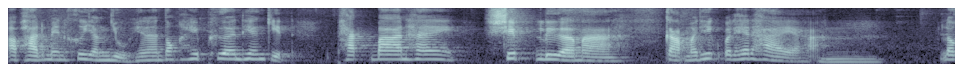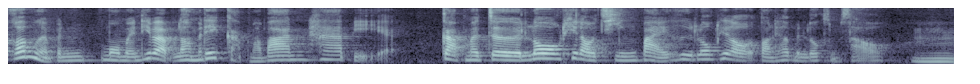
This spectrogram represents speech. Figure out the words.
อพาร์ตเมนต์คือยังอยู่ที่นั่นต้องให้เพื่อนที่อังกฤษแพ็คบ้านให้ ship เรือมากลับมาที่ประเทศไทยอะค่ะอืมแล้วก็เหมือนเป็น moment ที่แบบเราไม่ได้กลับมาบ้าน5ปีอะกลับมาเจอโลกที่เราทิ้งไปก็คือโลกที่เราตอนที่เราเป็นโรคซึมเศร้าอืม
